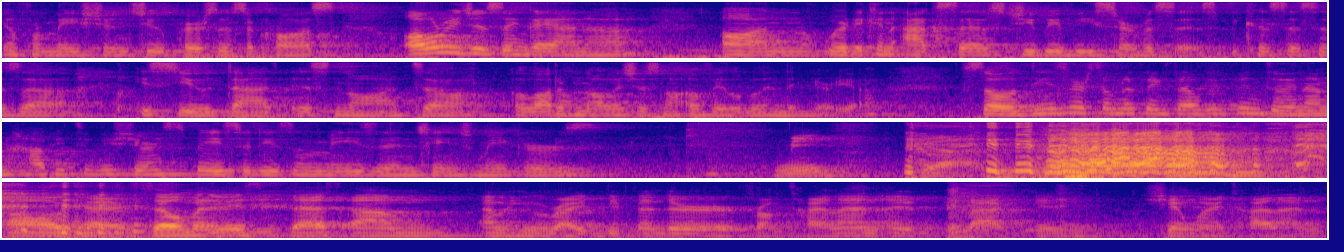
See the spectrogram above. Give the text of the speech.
information to persons across all regions in Guyana on where they can access GBV services because this is a issue that is not, uh, a lot of knowledge is not available in the area. So these are some of the things that we've been doing. I'm happy to be sharing space with these amazing change makers. Me? Yeah. oh, okay, so my name is Beth. Um, I'm a human rights defender from Thailand. I'm back in Chiang Mai, Thailand.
